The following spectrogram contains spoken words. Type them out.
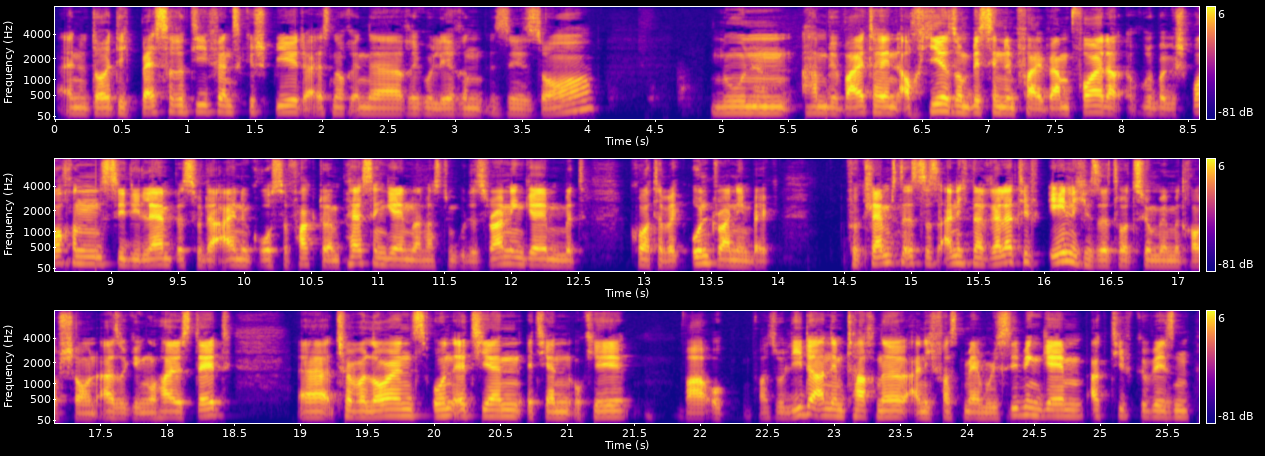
eine deutlich bessere Defense gespielt als noch in der regulären Saison. Nun ja. haben wir weiterhin auch hier so ein bisschen den Fall. Wir haben vorher darüber gesprochen. CD Lamp ist so der eine große Faktor im Passing Game. Dann hast du ein gutes Running Game mit Quarterback und Running Back. Für Clemson ist das eigentlich eine relativ ähnliche Situation, wenn wir drauf schauen. Also gegen Ohio State, äh, Trevor Lawrence und Etienne. Etienne, okay, war, war solide an dem Tag, ne? Eigentlich fast mehr im Receiving Game aktiv gewesen.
